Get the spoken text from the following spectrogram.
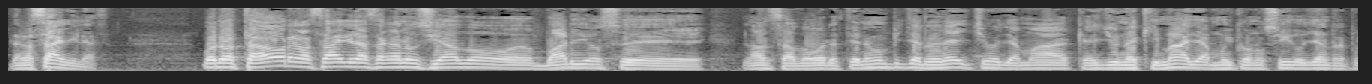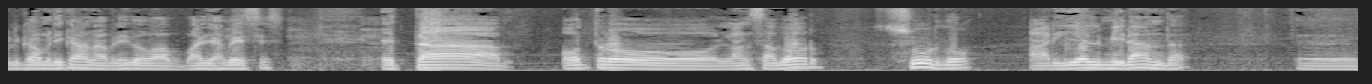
de las águilas. Bueno, hasta ahora las águilas han anunciado varios eh, lanzadores. Tienen un pitcher derecho llamado que es Yuneki Maya, muy conocido ya en República Dominicana, ha venido va- varias veces. Está otro lanzador zurdo, Ariel Miranda, eh,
